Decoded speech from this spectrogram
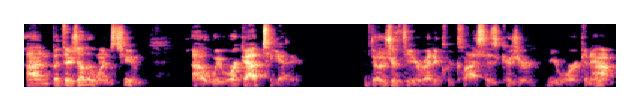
Um, but there's other ones too. Uh, we work out together. Those are theoretically classes because you're you're working out.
